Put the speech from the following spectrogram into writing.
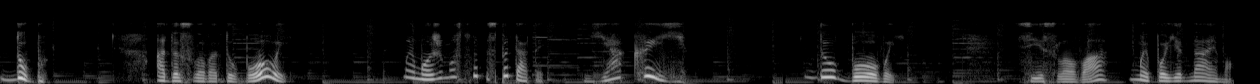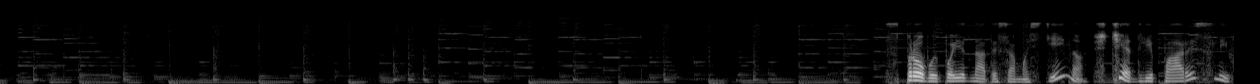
Дуб. А до слова дубовий ми можемо спитати який? Дубовий ці слова ми поєднаємо. Спробуй поєднати самостійно ще дві пари слів.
